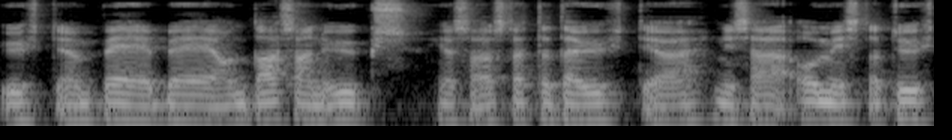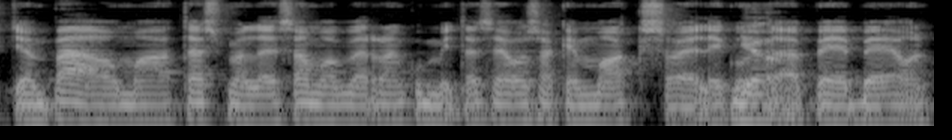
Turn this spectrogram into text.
yhtiön PB on tasan yksi ja sä ostat tätä yhtiöä, niin sä omistat yhtiön pääomaa täsmälleen saman verran kuin mitä se osake maksoi. Eli kun Joo. tämä PB on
